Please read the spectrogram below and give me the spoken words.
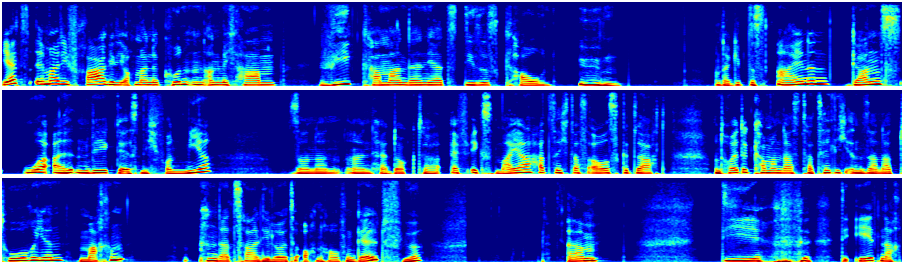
Jetzt immer die Frage, die auch meine Kunden an mich haben, wie kann man denn jetzt dieses Kauen üben? Und da gibt es einen ganz uralten Weg, der ist nicht von mir, sondern ein Herr Dr. F.X. Meyer hat sich das ausgedacht. Und heute kann man das tatsächlich in Sanatorien machen. da zahlen die Leute auch einen Haufen Geld für. Ähm, die Diät nach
